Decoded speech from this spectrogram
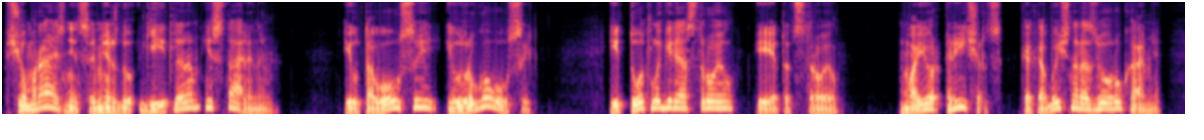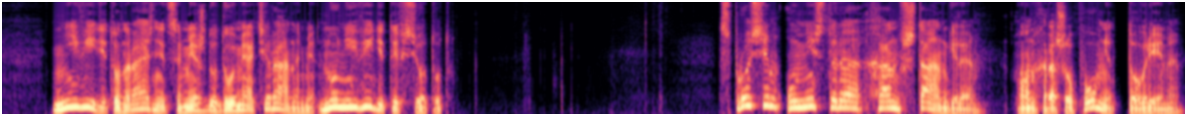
в чем разница между Гитлером и Сталиным? И у того усы, и у другого усы. И тот лагеря строил, и этот строил. Майор Ричардс, как обычно, развел руками. Не видит он разницы между двумя тиранами, ну не видит и все тут. Спросим у мистера Ханфштангеля. Он хорошо помнит то время.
